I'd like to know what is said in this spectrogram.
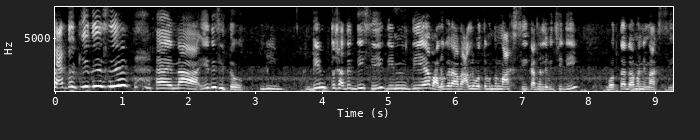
সাথে কি দিছি? না ই দিছি তো। ডিম। ডিম তো সাথে দিছি ডিম দিয়ে ভালো করে আবার আলু ভর্তার মতন মাখছি কাঁঠালে বিচি দি ভর্তাটা মানে মাখছি।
